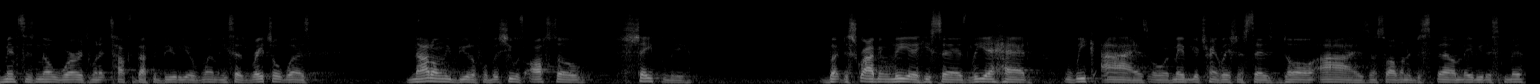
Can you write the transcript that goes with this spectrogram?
minces no words when it talks about the beauty of women. He says Rachel was not only beautiful, but she was also shapely. But describing Leah, he says Leah had weak eyes, or maybe your translation says dull eyes. And so I want to dispel maybe this myth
